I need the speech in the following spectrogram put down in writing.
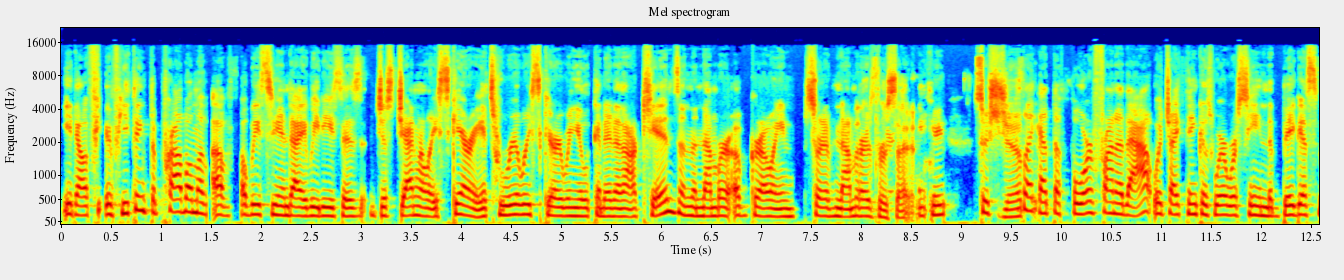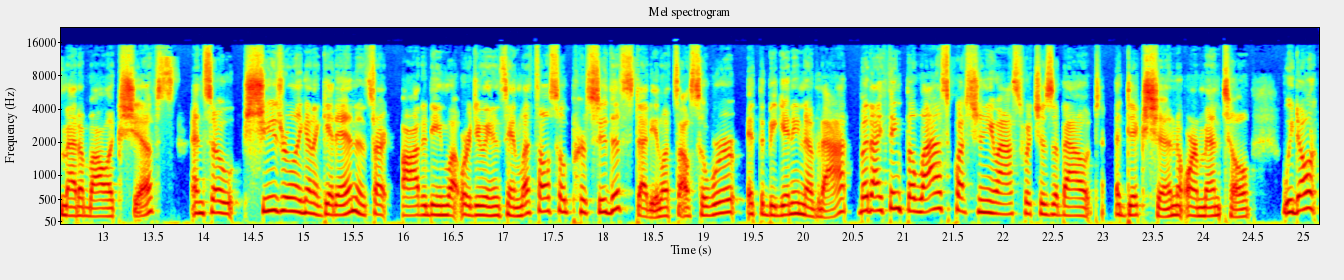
you know, if, if you think the problem of, of obesity and diabetes is just generally scary, it's really scary when you look at it in our kids and the number of growing sort of numbers. 100%. So she's yep. like at the forefront of that, which I think is where we're seeing the biggest metabolic shifts. And so she's really going to get in and start auditing what we're doing and saying, let's also pursue this study. Let's also, we're at the beginning of that. But I think the last question you asked, which is about addiction or mental, we don't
